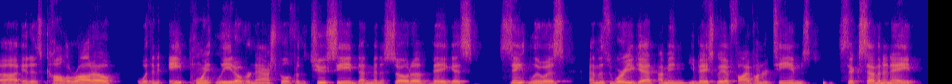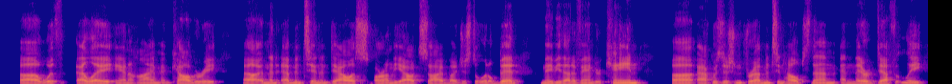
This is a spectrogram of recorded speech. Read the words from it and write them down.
uh, it is Colorado with an eight point lead over Nashville for the two seed, then Minnesota, Vegas, St. Louis. And this is where you get, I mean, you basically have 500 teams, six, seven, and eight, uh, with LA, Anaheim, and Calgary. Uh, and then Edmonton and Dallas are on the outside by just a little bit. Maybe that Evander Kane uh, acquisition for Edmonton helps them. And they're definitely,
